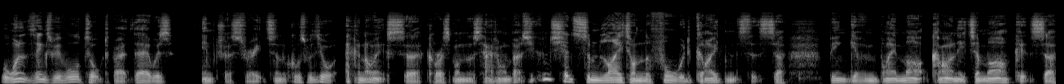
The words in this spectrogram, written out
Well one of the things we've all talked about there was interest rates. And of course, with your economics uh, correspondence hat on, perhaps you can shed some light on the forward guidance that's uh, being given by Mark Carney to markets uh,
